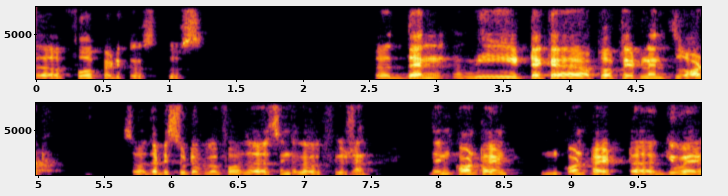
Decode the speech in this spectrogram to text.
uh, four pedicle screws. So then we take a appropriate length rod, so that is suitable for the single level fusion. Then contact, contact uh, give, a,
